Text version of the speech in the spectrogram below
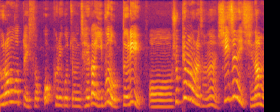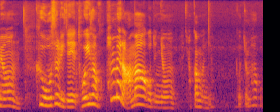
그런 것도 있었고 그리고 좀 제가 입은 옷들이 어, 쇼핑몰에서는 시즌이 지나면 그 옷을 이제 더 이상 판매를 안 하거든요. 잠깐만요. 이거 좀 하고.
